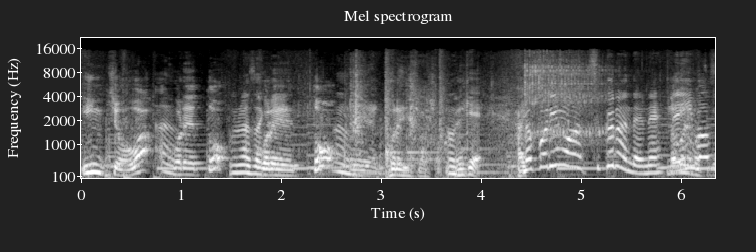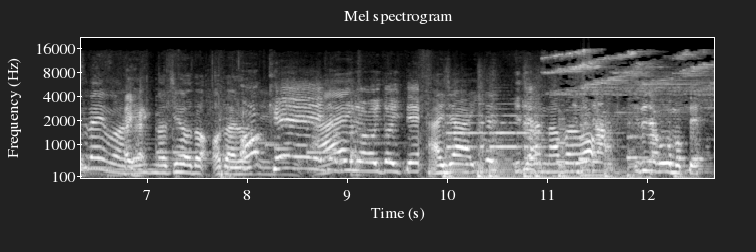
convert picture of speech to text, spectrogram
委員長はうんこれと、紫これと、うんえーこれにしましょうね。オッケー、はい残りも作るんだよねレインボースライムはね、はいはい後ほどお楽しみにオッケー、はいじゃあ置いといて。はいじゃあ井戸ちゃんの分をいるじゃんここ持って。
